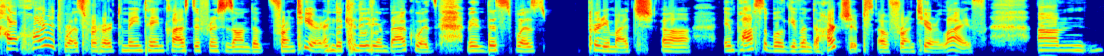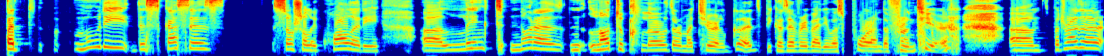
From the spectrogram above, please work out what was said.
how hard it was for her to maintain class differences on the frontier in the Canadian backwoods. I mean, this was pretty much uh, impossible given the hardships of frontier life. Um, but Moodie discusses social equality uh, linked not as not to clothes or material goods because everybody was poor on the frontier um, but rather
